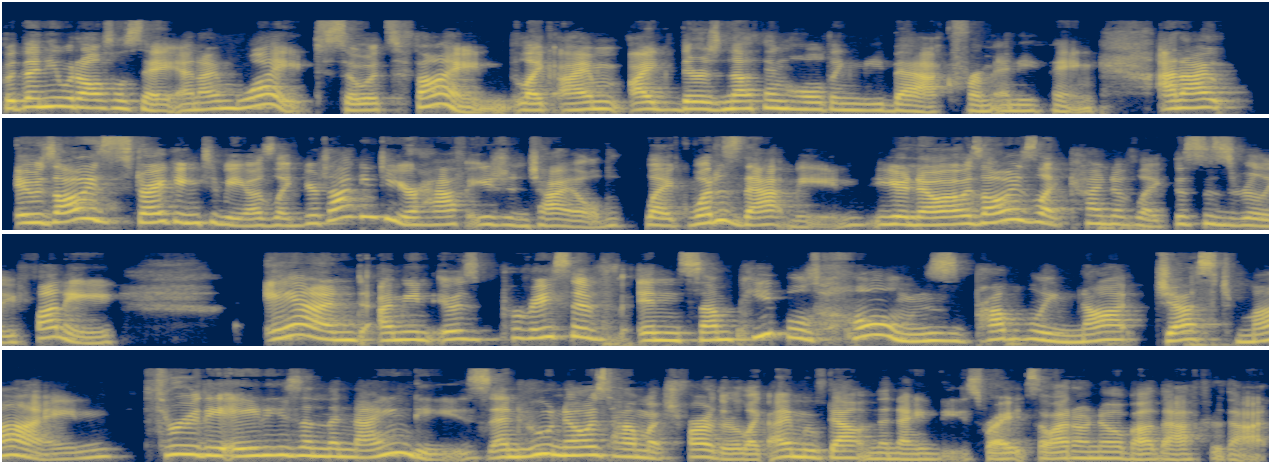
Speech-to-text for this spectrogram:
but then he would also say and i'm white so it's fine like i'm i there's nothing holding me back from anything and i it was always striking to me. I was like, you're talking to your half Asian child. Like, what does that mean? You know, I was always like, kind of like, this is really funny. And I mean, it was pervasive in some people's homes, probably not just mine, through the 80s and the 90s. And who knows how much farther? Like, I moved out in the 90s, right? So I don't know about after that.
